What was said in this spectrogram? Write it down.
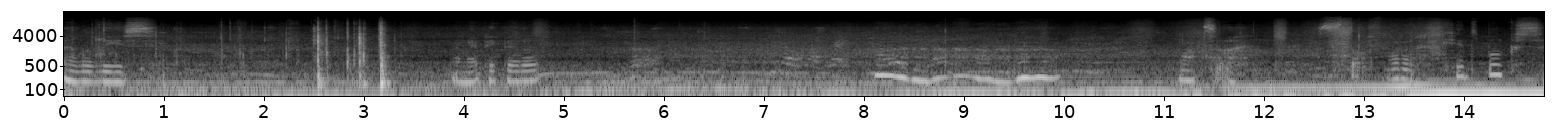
I love these. I might pick that up. Lots of stuff. A lot of kids' books.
